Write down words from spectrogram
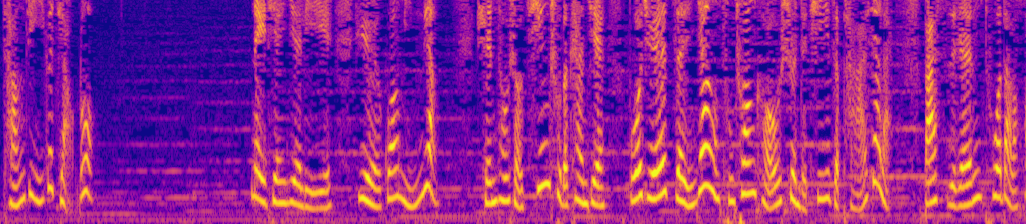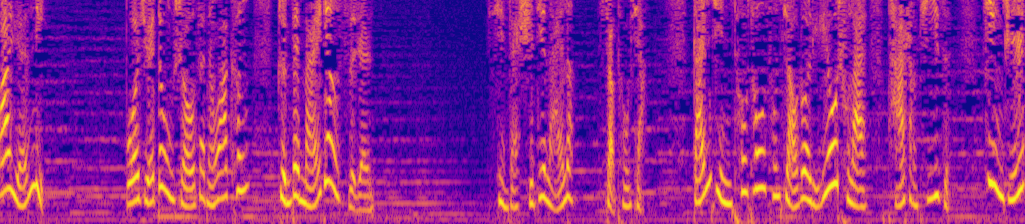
藏进一个角落。那天夜里，月光明亮，神偷手清楚地看见伯爵怎样从窗口顺着梯子爬下来，把死人拖到了花园里。伯爵动手在那挖坑，准备埋掉死人。现在时机来了，小偷想，赶紧偷偷从角落里溜出来，爬上梯子，径直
